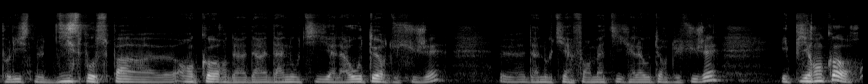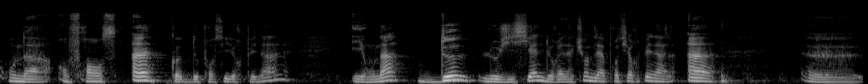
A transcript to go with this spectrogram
police ne dispose pas euh, encore d'un outil à la hauteur du sujet, euh, d'un outil informatique à la hauteur du sujet, et pire encore, on a en France un code de procédure pénale et on a deux logiciels de rédaction de la procédure pénale, un euh,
